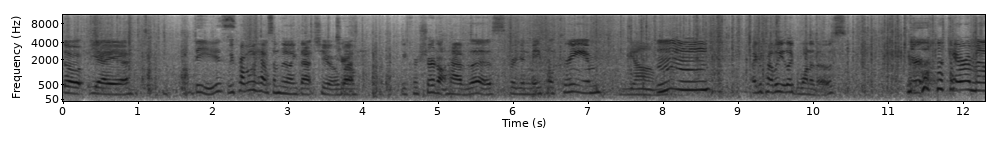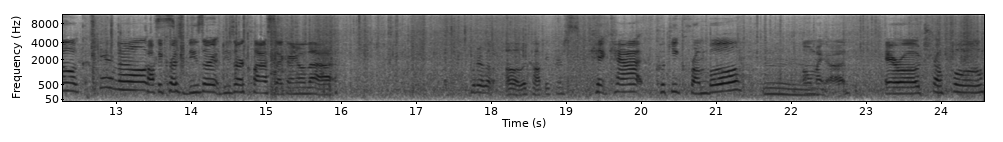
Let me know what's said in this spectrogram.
So yeah, yeah. yeah. These. We probably have something like that too, True. but we for sure don't have this friggin' maple cream. Yum. Mmm. I could probably eat like one of those. Car- caramel, Caramel. coffee crisp. These are these are classic. I know that. What are the? Oh, the coffee crisp. Kit Kat cookie crumble. Oh my god. Aero truffle.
